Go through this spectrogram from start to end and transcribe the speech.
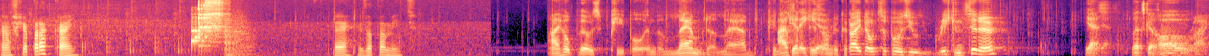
Eu acho que é pra cá, hein. É, exatamente. I hope those people in the Lambda lab can I'll get this here. under control. I don't suppose you'd reconsider. Yes. Let's go. All right.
